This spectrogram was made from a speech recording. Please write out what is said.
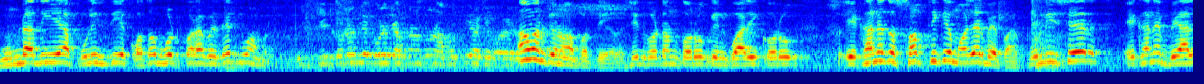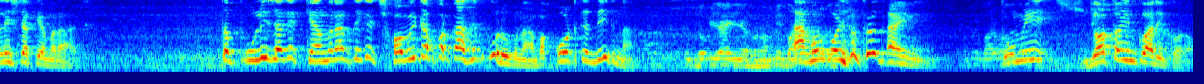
গুন্ডা দিয়ে আর পুলিশ দিয়ে কত ভোট করাবে দেখব আমরা। আমার কেন আপত্তি হবে সিট গঠন করুক ইনকোয়ারি করুক এখানে তো সব থেকে মজার ব্যাপার। পুলিশের এখানে বিয়াল্লিশটা ক্যামেরা আছে। তা পুলিশ আগে ক্যামেরার থেকে ছবিটা প্রকাশিত করুক না বা কোর্টকে দিক না। এখন পর্যন্ত দেয়নি তুমি যত ইনকোয়ারি করো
